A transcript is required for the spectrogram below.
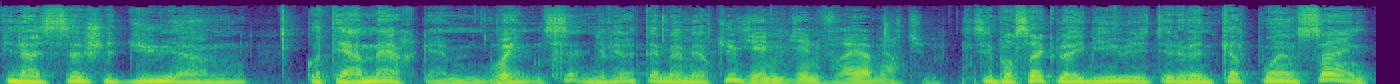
Finale sèche du euh, côté amer quand même. Oui. C'est une véritable amertume. Il y a une, il y a une vraie amertume. C'est pour ça que l'IBU était le 24.5.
